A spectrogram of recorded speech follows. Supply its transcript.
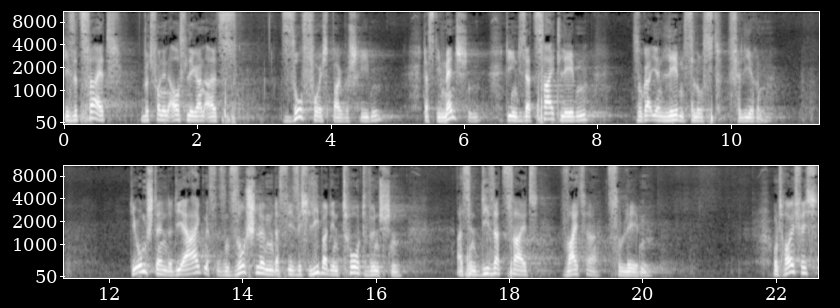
Diese Zeit wird von den Auslegern als so furchtbar beschrieben, dass die Menschen, die in dieser Zeit leben, sogar ihren Lebenslust verlieren. Die Umstände, die Ereignisse sind so schlimm, dass sie sich lieber den Tod wünschen, als in dieser Zeit weiter zu leben. Und häufig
